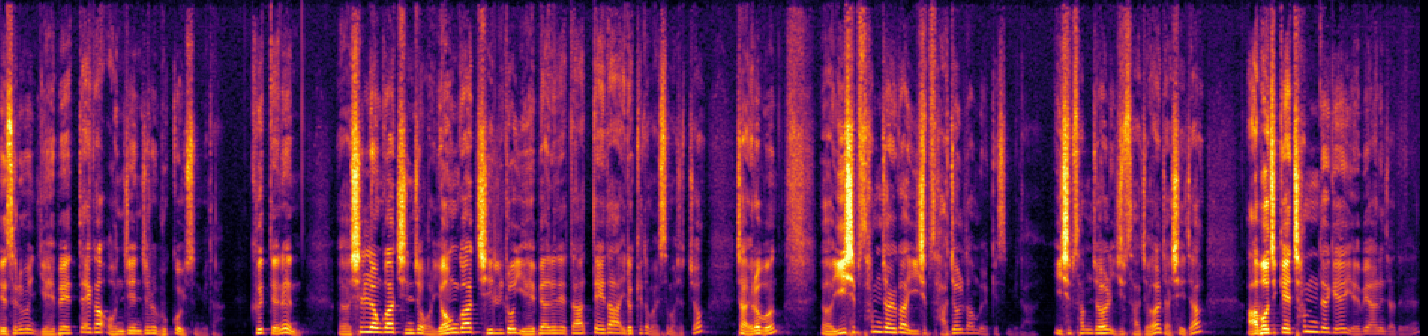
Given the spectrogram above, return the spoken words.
예수님은 예배 때가 언제인지를 묻고 있습니다. 그때는 어, 신령과 진정으로 영과 진리로 예배하는 때다, 이렇게도 말씀하셨죠. 자, 여러분 23절과 24절도 한번 읽겠습니다. 23절, 24절 자 시작. 아버지께 참되게 예배하는 자들은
